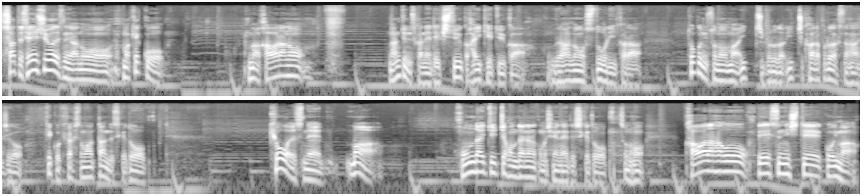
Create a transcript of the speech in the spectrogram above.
さて先週はですねあの、まあ、結構まあ河原のなんていうんですかね歴史というか背景というか裏のストーリーから特にそのまあ一致プロダ一致カーラプロダクツの話を結構聞かせてもらったんですけど今日はですねまあ本題と言っちゃ本題なのかもしれないですけどその瓦をベースにしてこう今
